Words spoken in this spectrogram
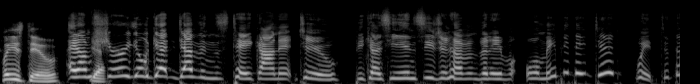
Please do. and I'm Yeah. sure you'll get Devin's take on it too, because he and Sejan haven't been able. Well, maybe they did. Wait, did they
